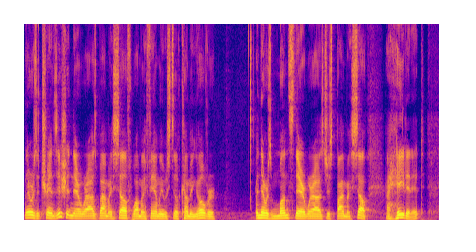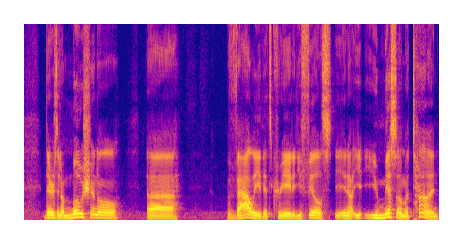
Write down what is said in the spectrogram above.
there was a transition there where I was by myself while my family was still coming over. And there was months there where I was just by myself. I hated it. There's an emotional uh, valley that's created, you feel you know you, you miss them a ton.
